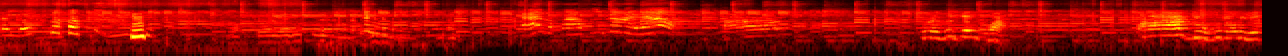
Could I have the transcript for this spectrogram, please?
ตลกออกตัวแรงแอกับปลาขึ้นได้แล้วคุณอะไรขึ้นเก่งกว่าป้าอยู่คุณเอาอีก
